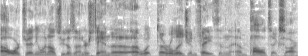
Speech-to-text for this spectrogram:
uh, or to anyone else who doesn't understand uh, what religion, faith, and, and, politics are,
